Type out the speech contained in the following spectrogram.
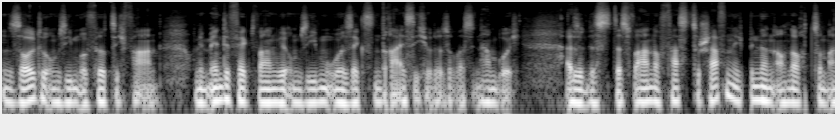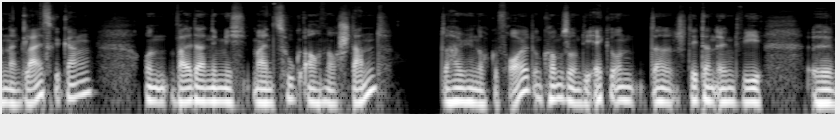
sollte um 7.40 Uhr fahren. Und im Endeffekt waren wir um 7.36 Uhr oder sowas in Hamburg. Also das, das war noch fast zu schaffen. Ich bin dann auch noch zum anderen Gleis gegangen und weil da nämlich mein Zug auch noch stand, da habe ich mich noch gefreut und komme so um die Ecke und da steht dann irgendwie äh,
